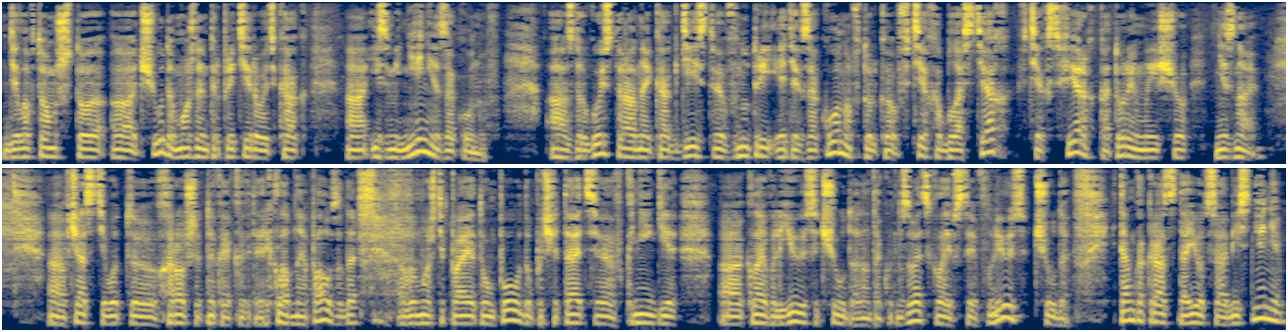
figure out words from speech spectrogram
Дело в том, что чудо можно интерпретировать как изменение законов, а с другой стороны, как действие внутри этих законов, только в тех областях, в тех сферах, которые мы еще не знаем. В частности, вот э, хорошая такая какая-то рекламная пауза, да, вы можете по этому поводу почитать э, в книге Клайва Льюиса «Чудо», она так вот называется, Клайв Стейплз Льюис «Чудо». И там как раз дается объяснение,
